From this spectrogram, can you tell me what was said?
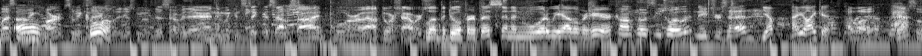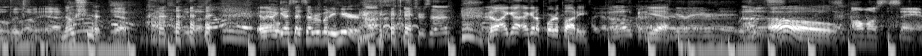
less moving Oh, parts so we can cool. actually just move this over there and then we can stick this outside for uh, outdoor showers. Love the dual purpose. And then what do we have over here? composting toilet, nature's head. Yep. How do you like it? I love it. Yeah? Absolutely love it. Yeah. No shit. Yep. Absolutely love it. And And then, I guess that's everybody here, huh? nature's head. no, I got I got a porta potty. Oh, okay. Yeah. Got an airhead. Uh, Oh. Almost the same.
